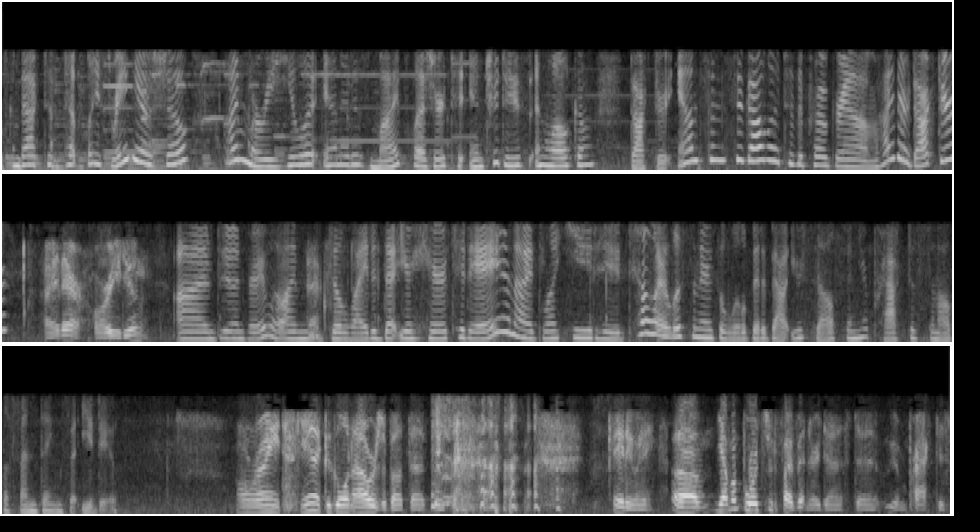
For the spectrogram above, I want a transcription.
Welcome back to the Pet Place Radio Show. I'm Marie Hulett, and it is my pleasure to introduce and welcome Dr. Anson Tsugawa to the program. Hi there, Doctor. Hi there. How are you doing? I'm doing very well. I'm Excellent. delighted that you're here today, and I'd like you to tell our listeners a little bit about yourself and your practice and all the fun things that you do. All right. Yeah, I could go on hours about that. But anyway, um, yeah, I'm a board certified veterinary dentist. Uh, we've been in practice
